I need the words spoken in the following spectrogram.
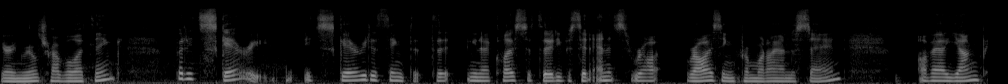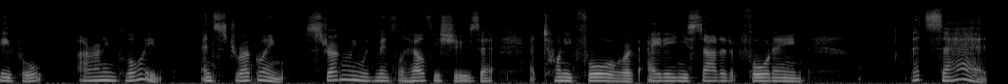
you're in real trouble, I think. But it's scary. It's scary to think that, that you know, close to 30%, and it's ri- rising from what I understand, of our young people are unemployed and struggling struggling with mental health issues at, at 24 or at 18, you started at 14. That's sad,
